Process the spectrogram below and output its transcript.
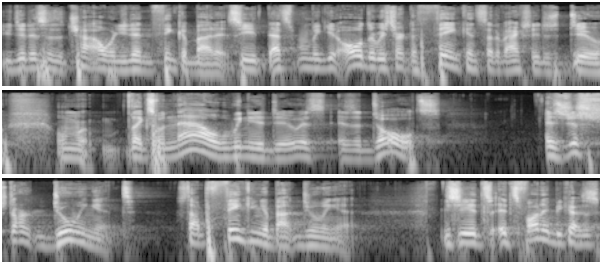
You did this as a child when you didn't think about it. See, that's when we get older, we start to think instead of actually just do. When we're like, so now what we need to do is, as adults, is just start doing it. Stop thinking about doing it. You see, it's it's funny because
